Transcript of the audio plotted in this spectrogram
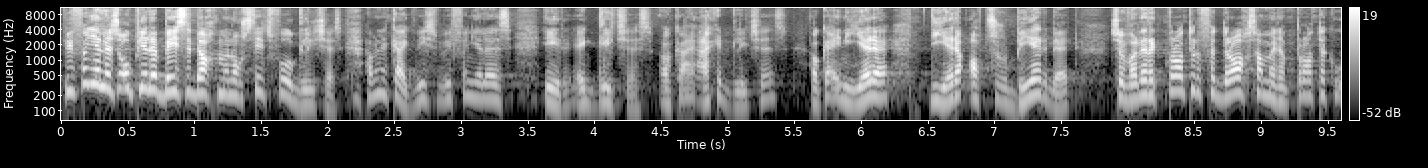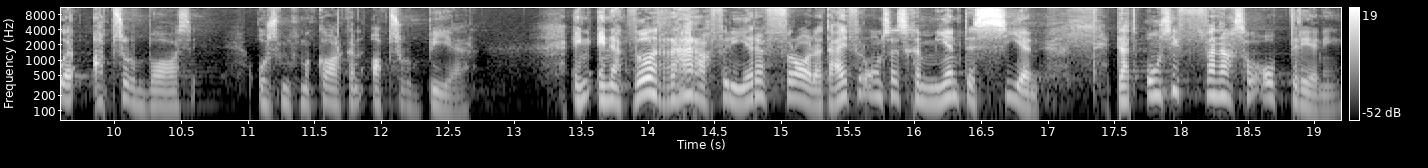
Wie van julle is op julle beste dag maar nog steeds vol glitches? Gaan net kyk, wie wie van julle is hier? Ek glitches. Okay, ek het glitches. Okay, en die Here, die Here absorbeer dit. So wanneer ek praat oor verdraagsaamheid, dan praat ek oor absorbasie. Ons moet mekaar kan absorbeer. En en ek wil regtig vir die Here vra dat hy vir ons as gemeente seën dat ons nie vinnig sal optree nie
